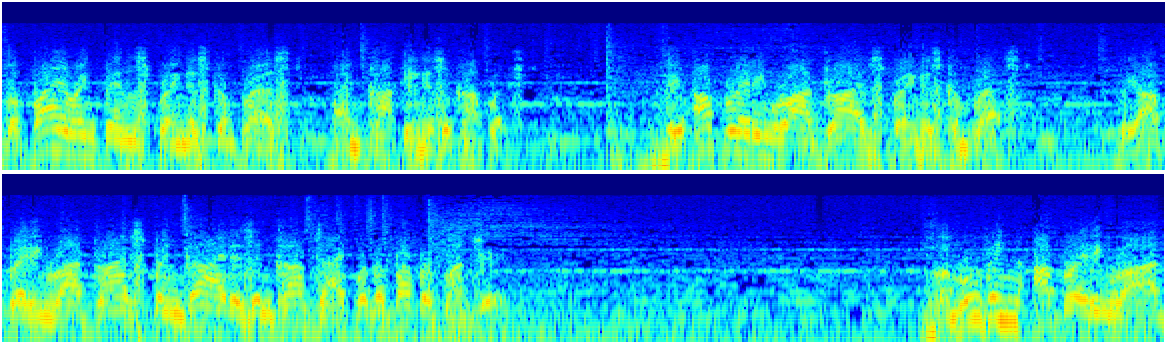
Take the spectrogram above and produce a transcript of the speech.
The firing pin spring is compressed and cocking is accomplished. The operating rod drive spring is compressed. The operating rod drive spring guide is in contact with the buffer plunger. The moving operating rod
